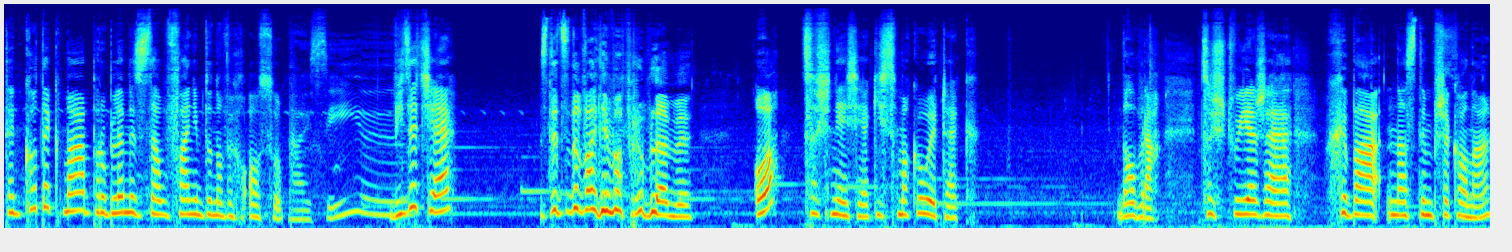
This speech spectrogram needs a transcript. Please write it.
ten kotek ma problemy z zaufaniem do nowych osób. Widzę cię! Zdecydowanie ma problemy. O! Coś niesie, jakiś smakołyczek. Dobra, coś czuję, że chyba nas tym przekona.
